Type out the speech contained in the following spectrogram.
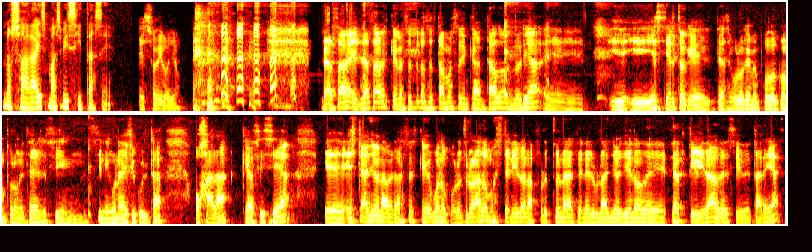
nos hagáis más visitas, ¿eh? Eso digo yo. ya sabes, ya sabes que nosotros estamos encantados, Nuria, y, y, es cierto que te aseguro que me puedo comprometer sin, sin ninguna dificultad. Ojalá que así sea. Eh, este año la verdad es que, bueno, por otro lado hemos tenido la fortuna de tener un año lleno de, actividades y de tareas,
